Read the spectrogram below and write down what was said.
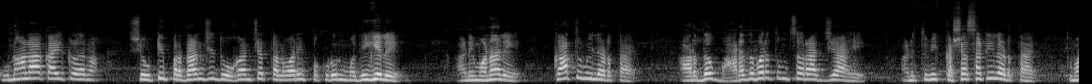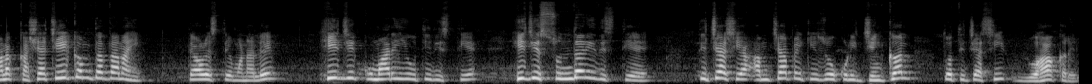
कुणाला काही कळना. शेवटी प्रधानजी दोघांच्या तलवारी पकडून मध्ये गेले आणि म्हणाले का तुम्ही लढताय? अर्ध भारतभर तुमचं राज्य आहे आणि तुम्ही कशासाठी लढताय? तुम्हाला कशाचीही कमतरता नाही. त्यावेळेस ते म्हणाले ही जी कुमारी युवती दिसतीये ही जी सुंदरी दिसतीये तिच्याशी आमच्यापैकी जो कोणी जिंकल तो तिच्याशी विवाह करेल.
